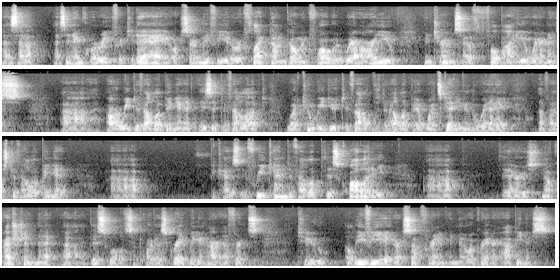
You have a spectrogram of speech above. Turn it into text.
as, a, as an inquiry for today, or certainly for you to reflect on going forward. Where are you in terms of full body awareness? Uh, are we developing it? Is it developed? what can we do to develop, to develop it, what's getting in the way of us developing it. Uh, because if we can develop this quality, uh, there's no question that uh, this will support us greatly in our efforts to alleviate our suffering and know a greater happiness.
